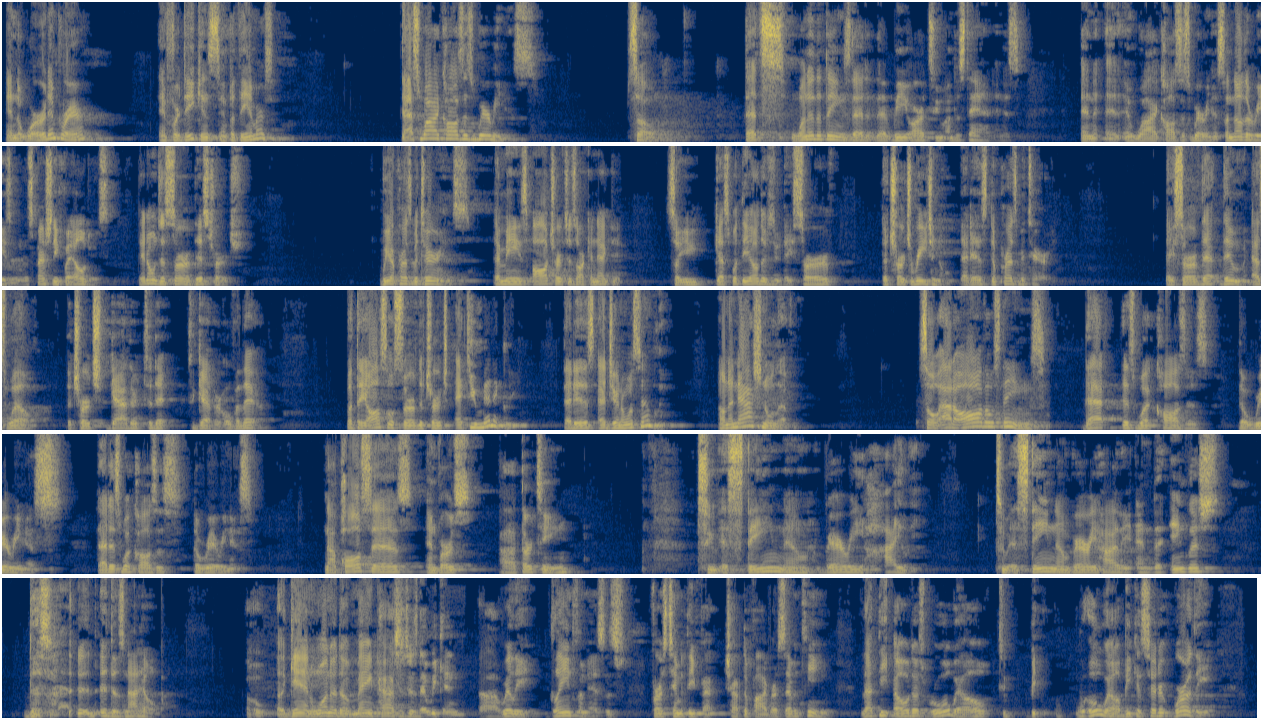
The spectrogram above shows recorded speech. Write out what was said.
in the word and prayer, and for deacons, sympathy and mercy. That's why it causes weariness. So, that's one of the things that, that we are to understand in this and, and, and why it causes weariness. Another reason, especially for elders, they don't just serve this church. We are Presbyterians. That means all churches are connected. So you guess what the elders do? They serve the church regional, that is the presbytery. They serve that them as well. The church gathered to the, together over there. But they also serve the church ecumenically, that is at General Assembly on a national level. So, out of all those things, that is what causes the weariness. That is what causes the weariness. Now, Paul says in verse uh, 13 to esteem them very highly. To esteem them very highly. And the English does, it, it does not help. Oh, again, one of the main passages that we can uh, really glean from this is 1 Timothy chapter 5, verse 17. Let the elders rule well to be, rule well be considered worthy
